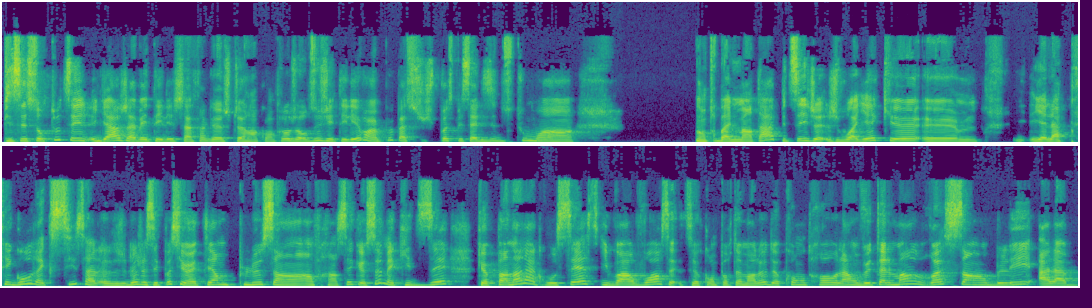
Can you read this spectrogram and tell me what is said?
Puis c'est surtout, tu sais, hier, j'avais été lire, ça que je te rencontrais aujourd'hui, j'ai été lire un peu parce que je suis pas spécialisée du tout, moi, en, en troubles alimentaires. Puis tu sais, je, voyais que euh, il y a la prégorexie, ça, euh, là, je sais pas s'il y a un terme plus en, français que ça, mais qui disait que pendant la grossesse, il va avoir ce, ce comportement-là de contrôle. Hein. On veut tellement ressembler à la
